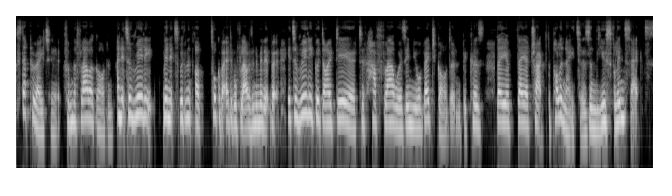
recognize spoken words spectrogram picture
separate it from the flower garden. And it's a really I mean, it's we're going to, I'll talk about edible flowers in a minute, but it's a really good idea to have flowers in your veg garden because they they attract the pollinators and the useful insects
